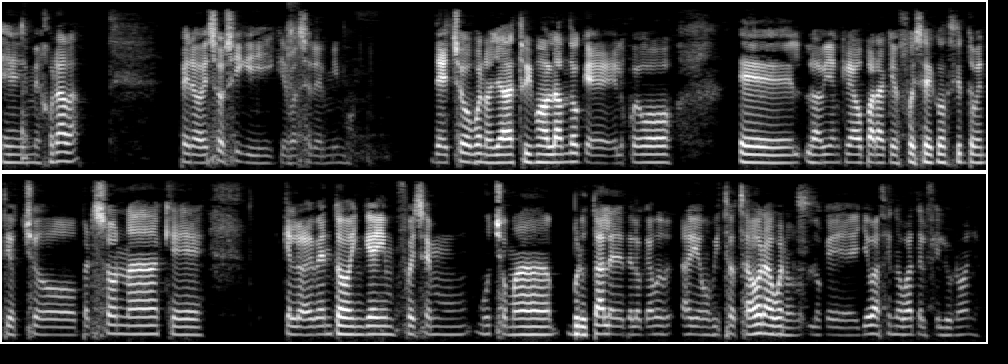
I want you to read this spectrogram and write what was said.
eh, mejorada. Pero eso sí que va a ser el mismo. De hecho, bueno, ya estuvimos hablando que el juego eh, lo habían creado para que fuese con 128 personas, que, que los eventos in-game fuesen mucho más brutales de lo que habíamos visto hasta ahora. Bueno, lo que lleva haciendo Battlefield unos años.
